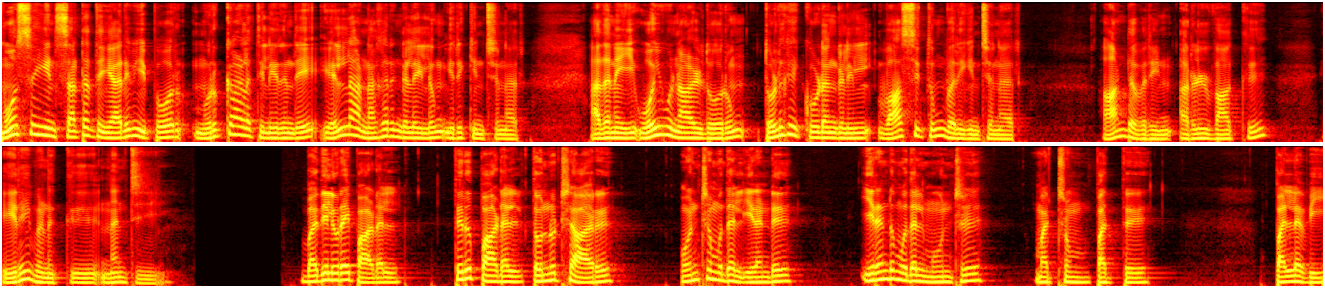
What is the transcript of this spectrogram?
மோசையின் சட்டத்தை அறிவிப்போர் முற்காலத்திலிருந்தே எல்லா நகரங்களிலும் இருக்கின்றனர். அதனை ஓய்வு நாள்தோறும் தொழுகை கூடங்களில் வாசித்தும் வருகின்றனர். ஆண்டவரின் அருள்வாக்கு இறைவனுக்கு நன்றி. பதிலுரை பாடல் திருப்பாடல் தொன்னூற்று ஆறு ஒன்று முதல் இரண்டு இரண்டு முதல் மூன்று மற்றும் பத்து. பல்லவி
